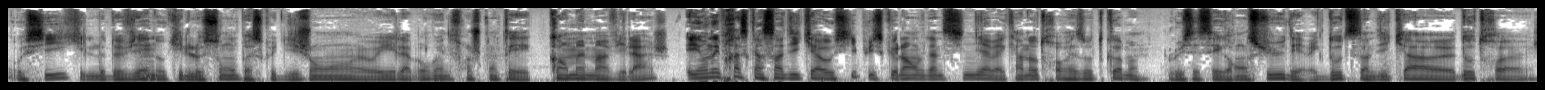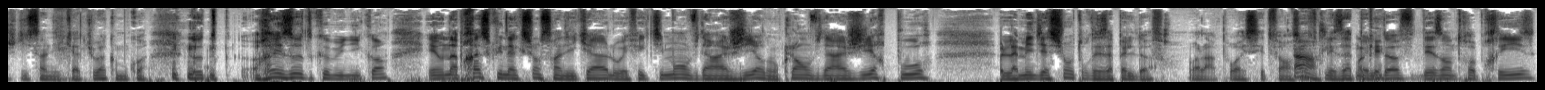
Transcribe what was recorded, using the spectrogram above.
aussi, qu'ils le deviennent Mhm. ou qu'ils le sont parce que Dijon, euh, oui, la Bourgogne-Franche-Comté est quand même un village. Et on est presque un syndicat aussi puisque là on vient de signer avec un autre réseau de com, l'UCC Grand Sud et avec d'autres syndicats, euh, d'autres, euh, je dis syndicats, tu vois comme quoi, d'autres réseaux de communicants et on a presque une action syndicale où effectivement on vient agir. Donc là on vient agir pour la médiation autour des appels d'offres. Voilà, pour essayer de faire en sorte Ah, que les appels d'offres des entreprises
